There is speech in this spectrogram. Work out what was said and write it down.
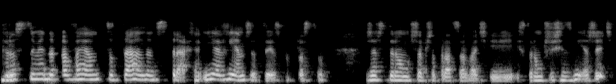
po prostu mnie napawają totalnym strachem. I ja wiem, że to jest po prostu rzecz, którą muszę przepracować i z którą muszę się zmierzyć.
